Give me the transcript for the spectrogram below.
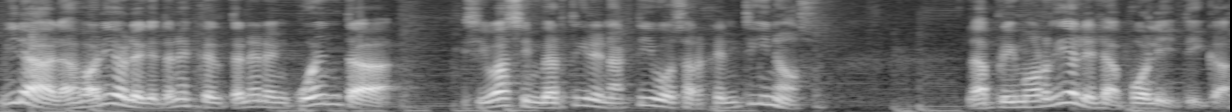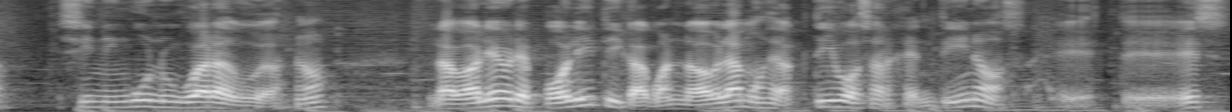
Mira, las variables que tenés que tener en cuenta si vas a invertir en activos argentinos, la primordial es la política, sin ningún lugar a dudas, ¿no? La variable política cuando hablamos de activos argentinos este, es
